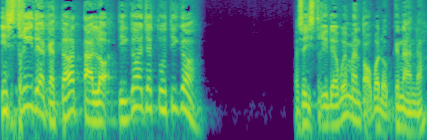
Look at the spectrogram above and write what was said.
Isteri dia kata talak tiga jatuh tiga. Pasal isteri dia pun memang tak pada berkenan dah.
